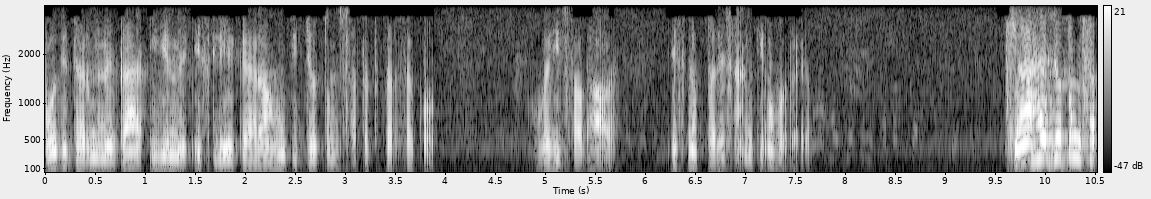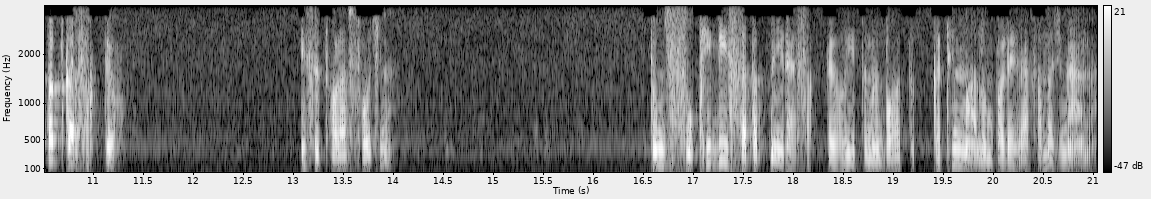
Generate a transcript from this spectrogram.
बोधि धर्म ने कहा, ये मैं इसलिए कह रहा हूँ कि जो तुम सतत कर सको, वही स्वभाव है। इसमें परेशान क्यों हो रहे हो? क्या है जो तुम सतत कर सकते हो? इसे थोड़ा सोचना। तुम सुखी भी सतत नहीं रह सकते हो, ये तुम्हें बहुत कठिन मालूम पड़ेगा समझ में आना।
